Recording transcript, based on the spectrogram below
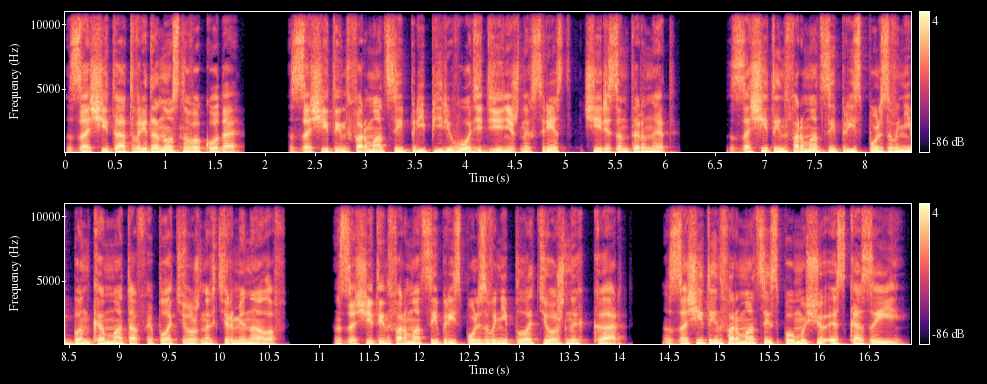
защита от вредоносного кода, защита информации при переводе денежных средств через интернет, Защита информации при использовании банкоматов и платежных терминалов. Защита информации при использовании платежных карт. Защита информации с помощью СКЗИ.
